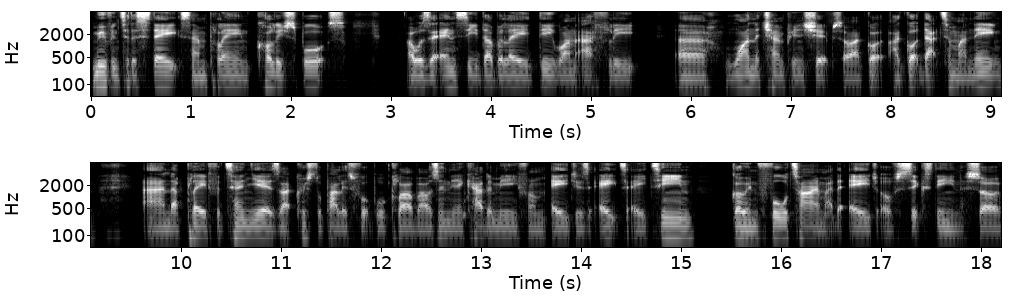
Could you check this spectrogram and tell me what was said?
moving to the States and playing college sports. I was an NCAA D1 athlete, uh, won the championship, so I got I got that to my name. And I played for 10 years at Crystal Palace Football Club. I was in the academy from ages 8 to 18 going full time at the age of 16. So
